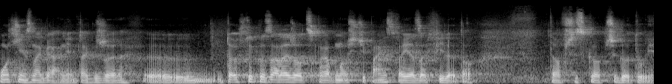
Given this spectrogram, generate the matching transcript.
łącznie z nagraniem, także y, to już tylko zależy od sprawności Państwa. Ja za chwilę to, to wszystko przygotuję.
